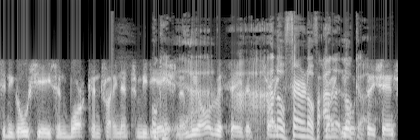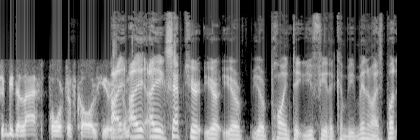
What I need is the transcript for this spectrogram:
to negotiate and work and try and enter mediation. Okay. And we always say that strike, know, fair enough. Strike and look, should be the last port of call here. I, I, I accept your, your your your point that you feel it can be minimised. But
